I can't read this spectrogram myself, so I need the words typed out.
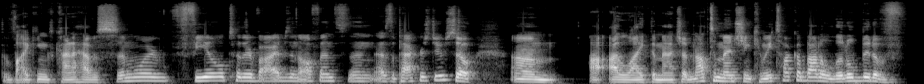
the Vikings kind of have a similar feel to their vibes and offense than as the Packers do. So um, I, I like the matchup. Not to mention, can we talk about a little bit of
